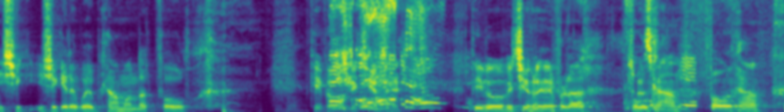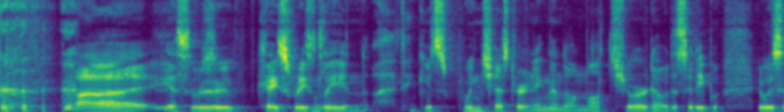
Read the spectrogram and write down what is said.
You should, you should get a webcam on that foal. people will be tuning in. People will be tuning in for that. Full cam. Full cam. uh, yes, there was a case recently in I think it's Winchester in England. I'm not sure now the city, but it was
